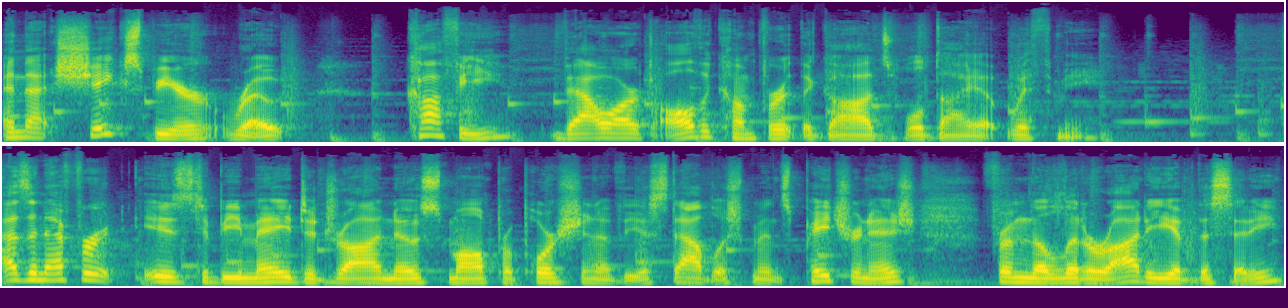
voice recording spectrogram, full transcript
and that Shakespeare wrote, Coffee, thou art all the comfort the gods will diet with me. As an effort is to be made to draw no small proportion of the establishment's patronage from the literati of the city,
